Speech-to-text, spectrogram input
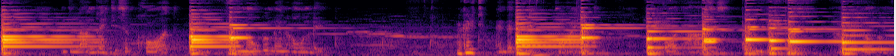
And the Landrecht is a court for noblemen only. Okay. And at that point, the court asks, are you noblemen?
